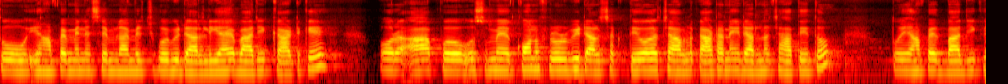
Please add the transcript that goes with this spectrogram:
तो यहाँ पे मैंने शिमला मिर्च को भी डाल लिया है बारीक काट के। और आप उसमें कॉर्नफ्लोर भी डाल सकते हो, अगर चावल का आटा नहीं डालना चाहते तो। तो यहाँ पे बारीक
